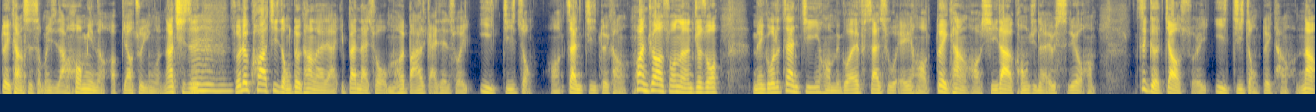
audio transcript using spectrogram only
对抗是什么意思？然后后面呢啊标注英文。那其实所谓的跨机种对抗来讲，一般来说我们会把它改成所谓异机种哦，战机对抗。换句话说呢，就是说。美国的战机哈，美国 F 三十五 A 哈对抗哈希腊空军的 F 十六哈，这个叫所谓一机种对抗。那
